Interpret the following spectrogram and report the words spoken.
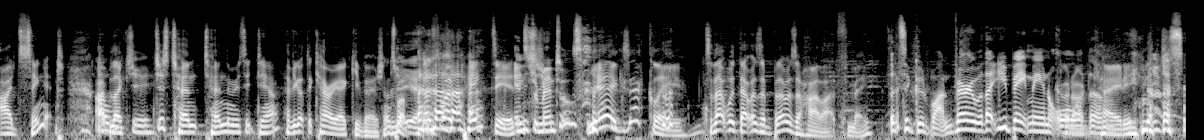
I'd sing it. Oh, I'd would like you? just turn turn the music down. Have you got the karaoke version? That's what Yeah. that's what Pink did. Instrumentals? yeah, exactly. So that was that was a that was a highlight for me. That's a good one. Very well. That you beat me in all Good of them. Katie. You just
